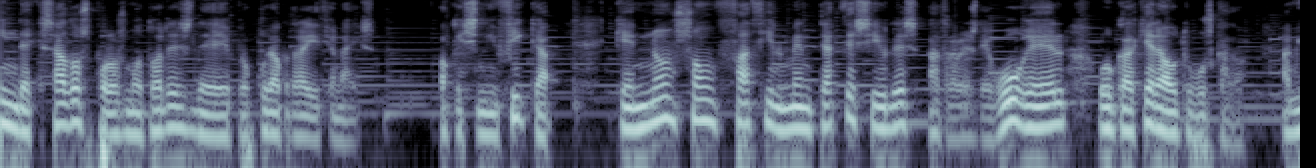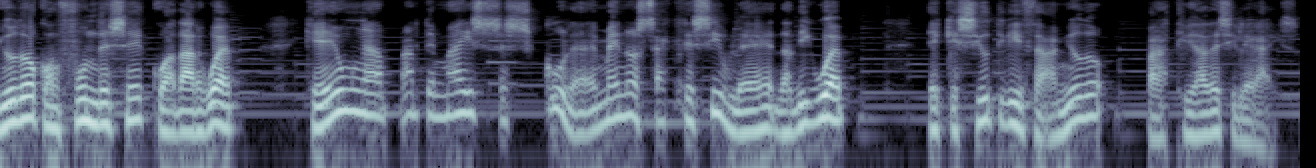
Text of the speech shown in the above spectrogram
indexados polos motores de procura tradicionais, o que significa que non son facilmente accesibles a través de Google ou calquera outro buscador. A miúdo confúndese coa dark web, que é unha parte máis escura e menos accesible eh, da Deep Web e que se utiliza a miúdo para actividades ilegais.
